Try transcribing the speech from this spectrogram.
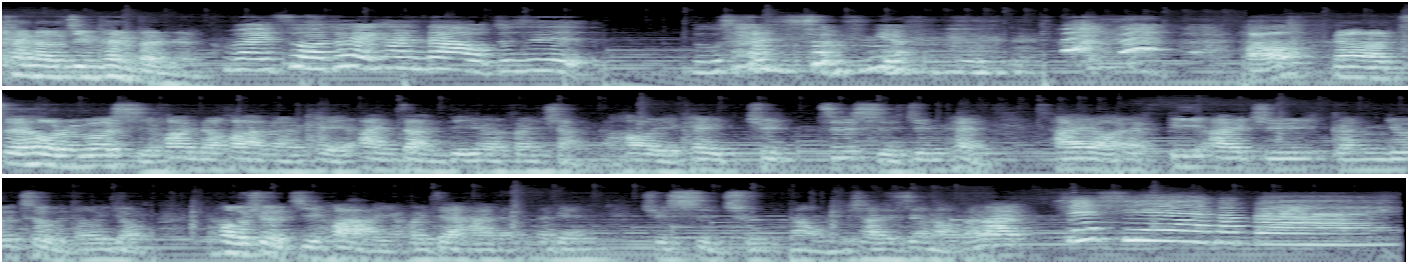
看到金片本人。没错，就可以看到就是庐山真面目。好，那最后如果喜欢的话呢，可以按赞、订阅、分享，然后也可以去支持军片，还有 FB、IG 跟 YouTube 都有。后续的计划也会在他的那边去试出。那我们就下次见喽，拜拜。谢谢，拜拜。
